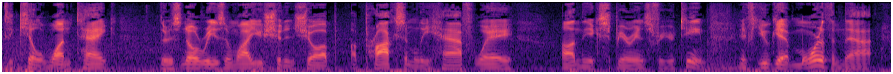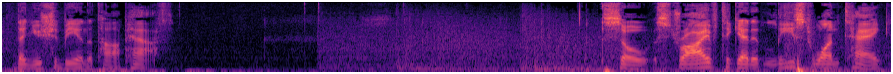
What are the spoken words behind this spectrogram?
to kill one tank, there's no reason why you shouldn't show up approximately halfway on the experience for your team. If you get more than that, then you should be in the top half. So strive to get at least one tank,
